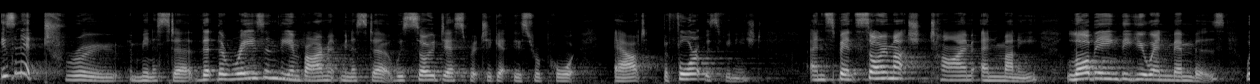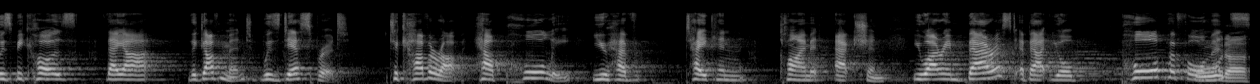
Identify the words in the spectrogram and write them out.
isn't it true, Minister, that the reason the Environment Minister was so desperate to get this report out before it was finished and spent so much time and money lobbying the UN members was because they are, the government was desperate to cover up how poorly you have taken climate action. You are embarrassed about your poor performance. Order.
